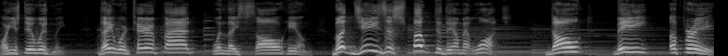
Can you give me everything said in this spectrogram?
Are you still with me? They were terrified when they saw him. But Jesus spoke to them at once. Don't be afraid.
